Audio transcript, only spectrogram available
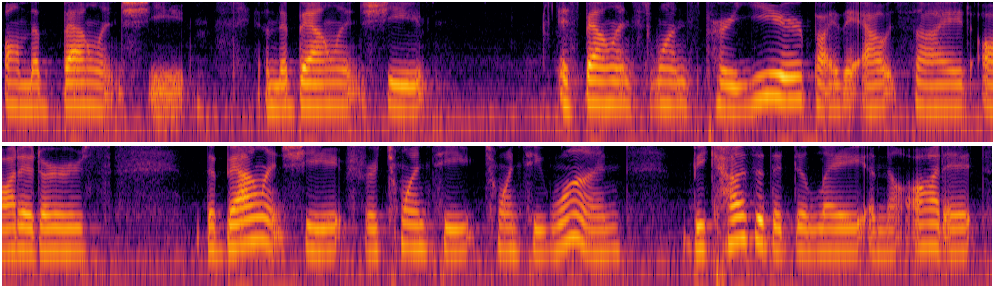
on the balance sheet. And the balance sheet is balanced once per year by the outside auditors. The balance sheet for 2021, because of the delay in the audit,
